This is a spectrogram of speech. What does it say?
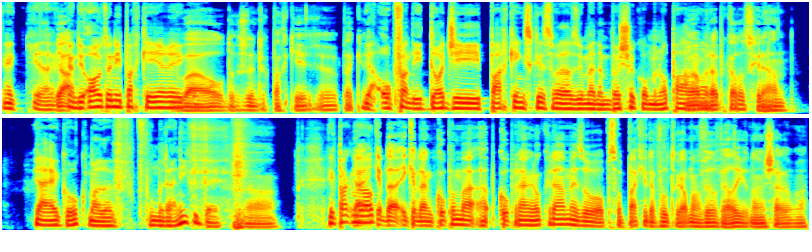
Ik, ja, Ja. kunt je auto niet parkeren. Ik- Wel, er zijn toch parkeerplekken? Ja, ook van die dodgy parkingsjes waar ze u met een busje komen ophalen. Ja, maar dat heb ik al eens gedaan. Ja, ik ook, maar dat voel me daar niet goed bij. Ja. Ik pak Ja, wel... ik, heb dat, ik heb dat in Kopenha- Kopenhagen ook gedaan, met zo, op zo'n parkje, dat voelt toch allemaal veel veiliger dan in Charleroi.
